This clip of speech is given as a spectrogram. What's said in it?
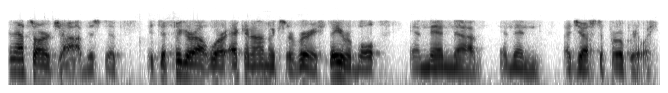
And that's our job is to is to figure out where economics are very favorable and then uh, and then adjust appropriately.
